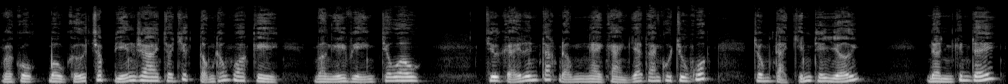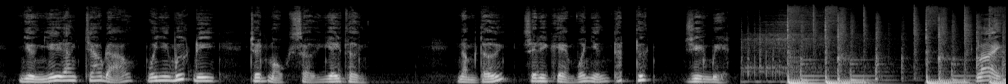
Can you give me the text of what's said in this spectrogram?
và cuộc bầu cử sắp diễn ra cho chức tổng thống Hoa Kỳ và Nghị viện châu Âu, chưa kể đến tác động ngày càng gia tăng của Trung Quốc trong tài chính thế giới. Nền kinh tế dường như đang trao đảo với những bước đi trên một sợi dây thừng năm tới sẽ đi kèm với những thách thức riêng biệt. Like,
